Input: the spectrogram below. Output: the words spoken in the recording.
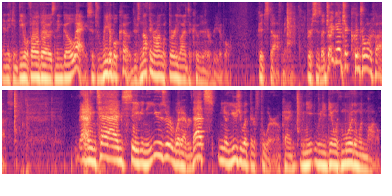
and they can deal with all those and then go away. So it's readable code. There's nothing wrong with 30 lines of code that are readable. Good stuff, man. Versus a gigantic controller class adding tags, saving the user, whatever. That's you know usually what they're for. Okay, when you when you're dealing with more than one model.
